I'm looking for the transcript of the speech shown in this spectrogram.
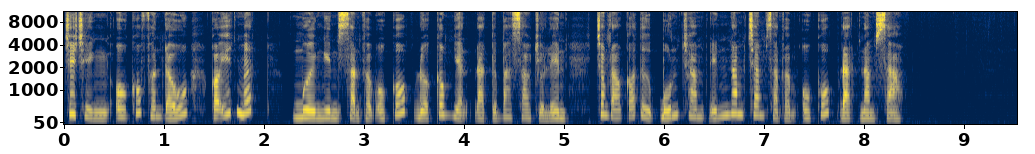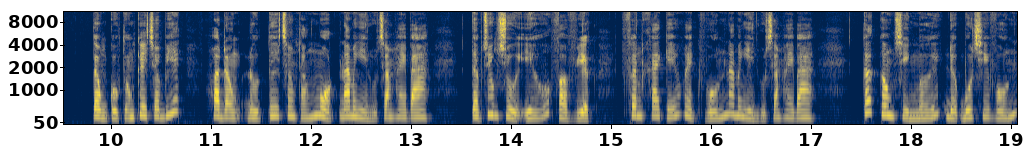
chương trình ô cốp phấn đấu có ít nhất 10.000 sản phẩm ô cốp được công nhận đạt từ 3 sao trở lên, trong đó có từ 400 đến 500 sản phẩm ô cốp đạt 5 sao. Tổng cục Thống kê cho biết, hoạt động đầu tư trong tháng 1 năm 2023 tập trung chủ yếu vào việc phân khai kế hoạch vốn năm 2023. Các công trình mới được bố trí vốn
